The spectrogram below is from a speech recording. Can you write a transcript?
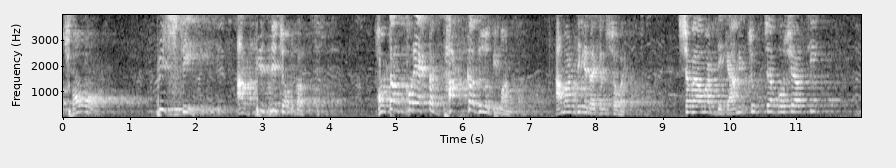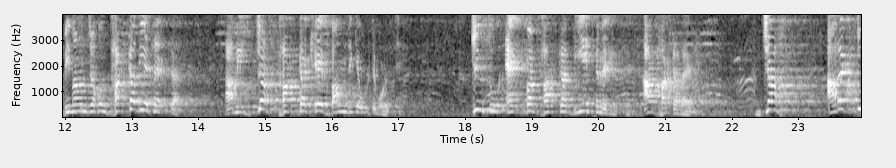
ঝড়, বৃষ্টি আর বিজলি চমকাচ্ছে। হঠাৎ করে একটা ধাক্কা দিল বিমান। আমার দিকে দেখেন সবাই। সবাই আমার দিকে। আমি চুপচাপ বসে আছি। বিমান যখন ধাক্কা দিয়েছে একটা, আমি জাস্ট ধাক্কা খেয়ে বাম দিকে উল্টে পড়েছি। কিন্তু একবার ধাক্কা দিয়ে থেমে গেছে, আর ধাক্কা দেয়নি জাস্ট আরেকটু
